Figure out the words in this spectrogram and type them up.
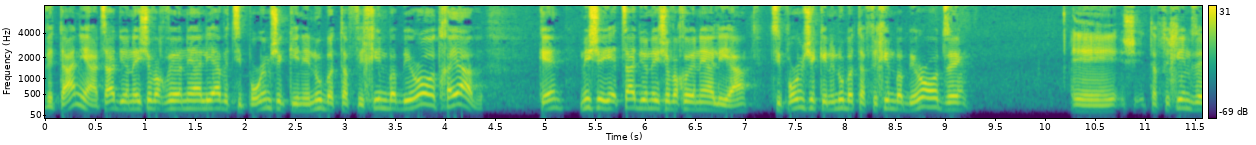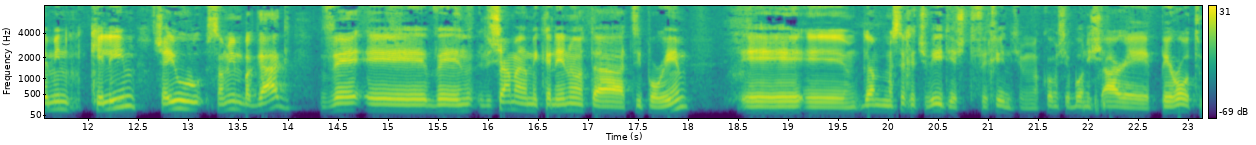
ותניא, הצד יוני שובח ויוני עלייה וציפורים שקיננו בתפיחין בבירות, חייב, כן? מי שצד יוני שובח ויוני עלייה, ציפורים שקיננו בתפיחין בבירות זה, אה, תפיחין זה מין כלים שהיו שמים בגג ו, אה, ושם מקננות הציפורים. אה, גם במסכת שביעית יש תפיחין, שמקום שבו נשאר פירות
